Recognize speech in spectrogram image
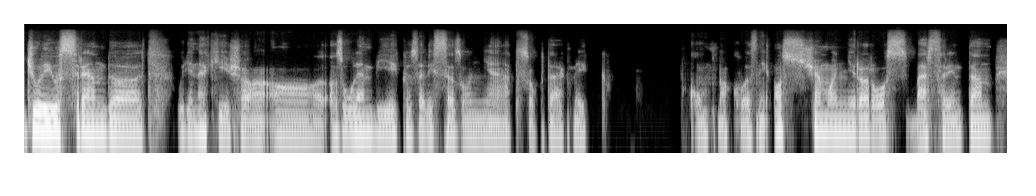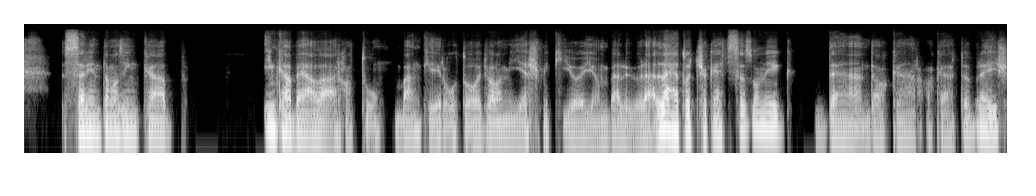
Julius Randall-t, ugye neki is a, a, az All-NBA közeli szezonját szokták még kompnak hozni. Az sem annyira rossz, bár szerintem, szerintem az inkább inkább elvárható bankérótól, hogy valami ilyesmi kijöjjön belőle. Lehet, hogy csak egy szezonig, de, de akár, akár többre is.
